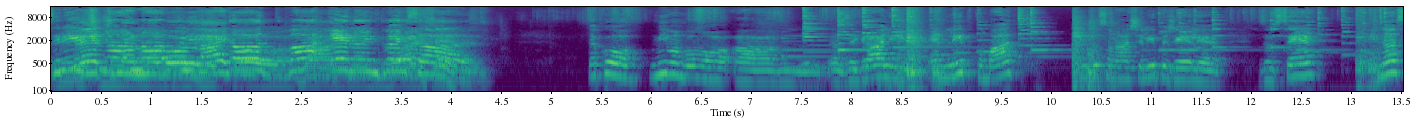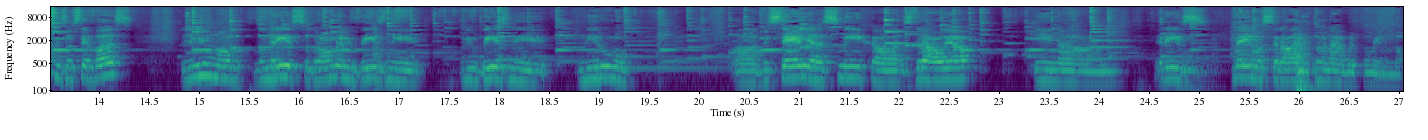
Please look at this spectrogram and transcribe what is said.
Srečno novo leto 2021! Tako, mi vam bomo um, zaigrali en lep komat in to so naše lepe želje za vse nas in za vse vas. Želimo vam res ogromno ljubezni, ljubezni, miru, uh, veselja, smeha, zdravja in um, res, mejmo se radi, to je najbolj pomembno.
